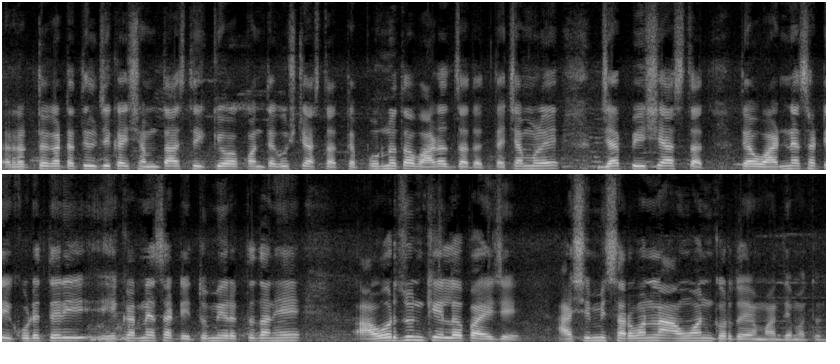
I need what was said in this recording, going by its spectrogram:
रक्तगटातील जी काही क्षमता असते किंवा कोणत्या गोष्टी असतात त्या पूर्णतः वाढत जातात. त्याच्यामुळे ज्या पेशी असतात त्या वाढण्यासाठी कुठेतरी हे करण्यासाठी तुम्ही रक्तदान हे आवर्जून केलं पाहिजे. असे मी सर्वांना आव्हान करतो या माध्यमातून.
